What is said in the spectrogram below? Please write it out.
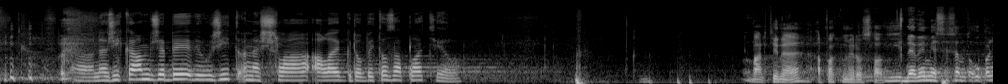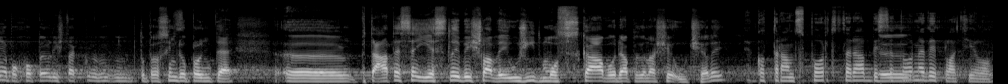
Neříkám, že by využít nešla, ale kdo by to zaplatil? Martine, a pak Miroslav. Nevím, jestli jsem to úplně pochopil, když tak mm, mm, to prosím doplňte. E, ptáte se, jestli by šla využít mořská voda pro naše účely? Jako transport teda by se to e, nevyplatilo.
